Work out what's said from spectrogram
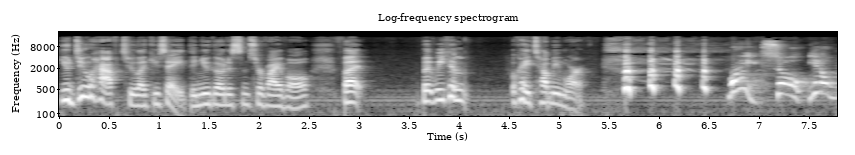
you do have to, like you say, then you go to some survival. But but we can. Okay, tell me more. So you know, red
